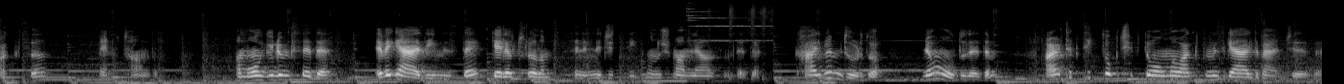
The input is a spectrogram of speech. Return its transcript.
baktı. Ben utandım. Ama o gülümsedi. Eve geldiğimizde gel oturalım seninle ciddi konuşmam lazım dedi. Kalbim durdu. Ne oldu dedim. Artık TikTok çifti olma vaktimiz geldi bence dedi.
